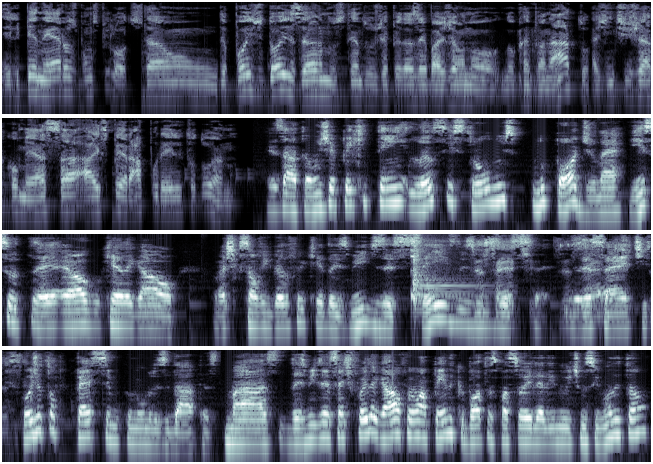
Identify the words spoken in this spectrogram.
ele peneira os bons pilotos. Então, depois de dois anos tendo o GP do Azerbaijão no, no campeonato, a gente já começa a esperar por ele todo ano. Exato, é um GP que tem Lance Stroll no, no pódio, né? Isso é, é algo que é legal. Eu acho que, salvo engano, foi o quê? 2016, 2017? 17, 17. Hoje eu tô péssimo com números e datas. Mas 2017 foi legal, foi uma pena que o Bottas passou ele ali no último segundo, então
